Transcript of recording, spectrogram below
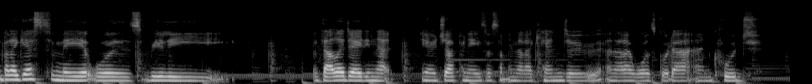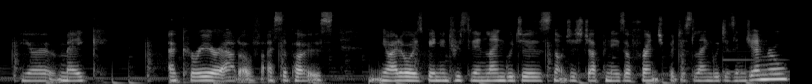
But I guess for me, it was really validating that, you know, Japanese was something that I can do and that I was good at and could, you know, make a career out of, I suppose. You know, I'd always been interested in languages, not just Japanese or French, but just languages in general.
